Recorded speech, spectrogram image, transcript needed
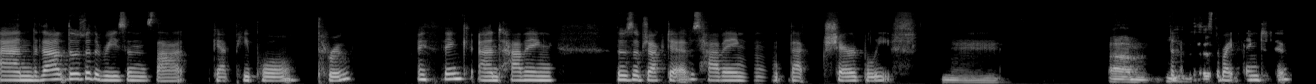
and that those are the reasons that get people through i think and having those objectives having that shared belief mm. um, that's the right thing to do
